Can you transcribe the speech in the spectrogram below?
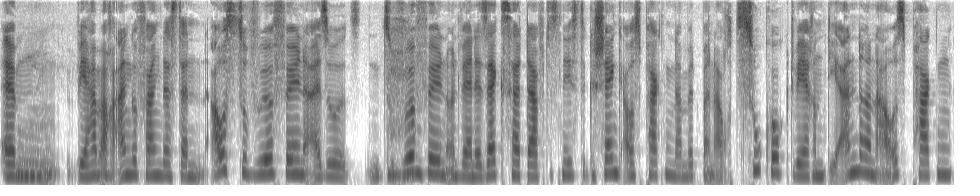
Ähm, mhm. Wir haben auch angefangen, das dann auszuwürfeln, also zu würfeln und wer eine Sechs hat, darf das nächste Geschenk auspacken, damit man man auch zuguckt, während die anderen auspacken.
